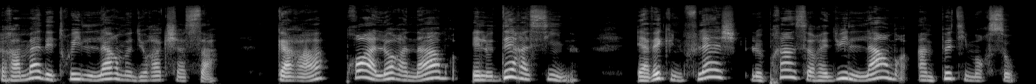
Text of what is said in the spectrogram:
Rama détruit l'arme du Rakshasa. Kara prend alors un arbre et le déracine. Et avec une flèche, le prince réduit l'arbre en petits morceaux.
